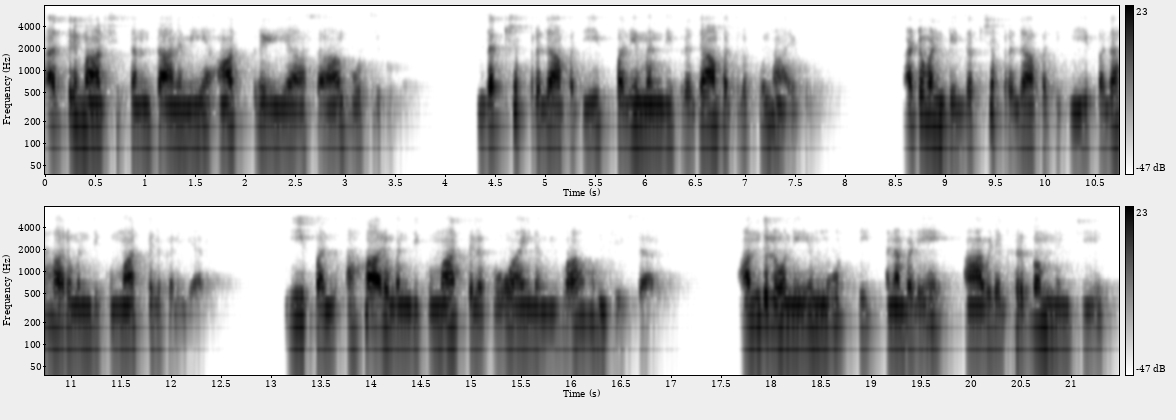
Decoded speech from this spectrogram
అత్రి మహర్షి సంతానమే ఆత్రేయాస గోత్రికులు. దక్ష ప్రజాపతి పది మంది ప్రజాపతులకు నాయకుడు. అటువంటి దక్ష ప్రజాపతికి పదహారు మంది కుమార్తెలు కలిగారు. ఈ పదహారు మంది కుమార్తెలకు ఆయన వివాహం చేశారు. అందులోని మూర్తి అనబడే ఆవిడ గర్భం నుంచి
